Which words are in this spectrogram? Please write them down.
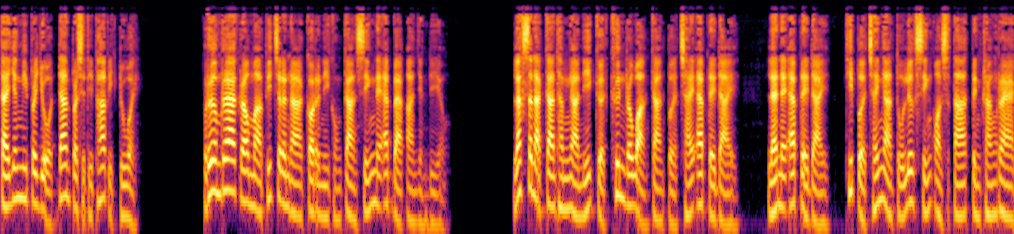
แต่ยังมีประโยชน์ด้านประสิทธิภาพอีกด้วย เริ่มแรกเรามาพิจารณากรณีของการซิงค์ในแอปแบบอ่านอย่างเดียว ลักษณะการทำงานนี้เกิดขึ้นระหว่างการเปิดใช้แอปใด ๆ และในแอปใด ๆ ที่เปิดใช้งานตัวเลือก Sync on Start เป็นครั้งแรก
